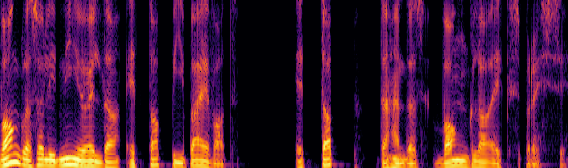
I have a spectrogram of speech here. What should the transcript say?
vanglas olid nii-öelda etapipäevad. etapp tähendas Vangla Ekspressi,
